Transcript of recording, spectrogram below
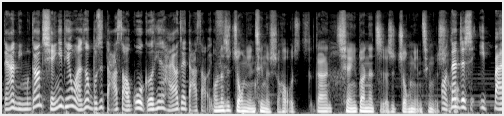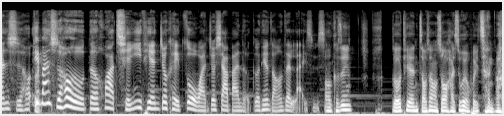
等下你们刚前一天晚上不是打扫过，隔天还要再打扫一次？哦，那是周年庆的时候，我刚刚前一段那指的是周年庆的时候。哦，但这是一般时候，一般时候的话，前一天就可以做完就下班了，隔天早上再来，是不是？哦，可是隔天早上的时候还是会有灰尘啊。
